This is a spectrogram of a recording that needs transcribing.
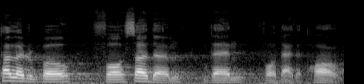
tolerable for Sodom than for that town.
